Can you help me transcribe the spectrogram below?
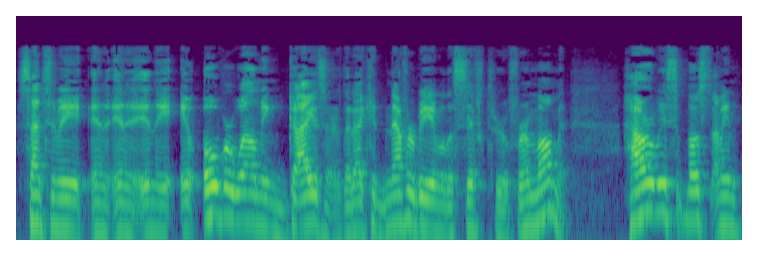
sent to me in, in, in the overwhelming geyser that I could never be able to sift through for a moment. How are we supposed to? I mean,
